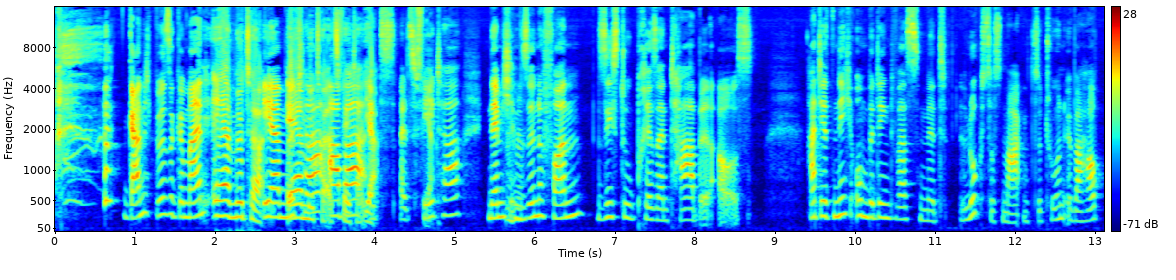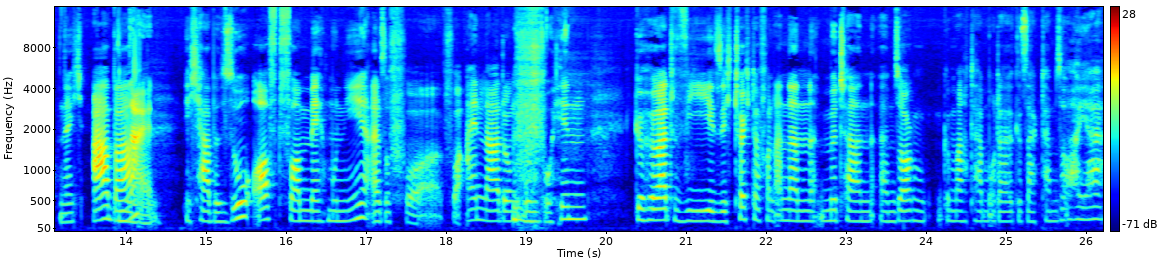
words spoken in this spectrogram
Gar nicht böse gemeint. Eher Mütter. Eher Mütter, als aber Väter, ja. als, als Väter, nämlich im Mhm. Sinne von, siehst du präsentabel aus. Hat jetzt nicht unbedingt was mit Luxusmarken zu tun, überhaupt nicht. Aber Nein. ich habe so oft vor Mehmonie, also vor, vor Einladungen irgendwo hin, gehört, wie sich Töchter von anderen Müttern ähm, Sorgen gemacht haben oder gesagt haben, so, oh ja,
